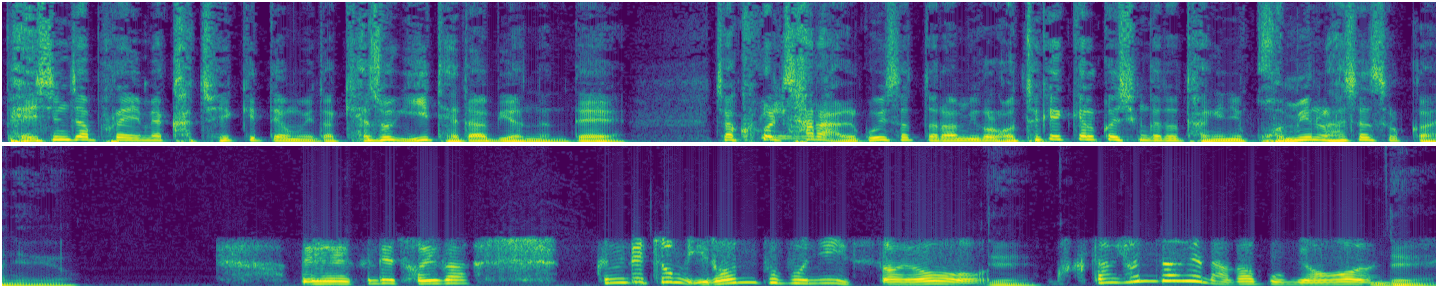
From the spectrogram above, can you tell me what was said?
배신자 프레임에 갇혀 있기 때문이다. 계속 이 대답이었는데 자 그걸 네. 잘 알고 있었더라면 이걸 어떻게 깰 것인가도 당연히 고민을 하셨을 거 아니에요. 네, 근데 저희가 근데 좀 이런 부분이 있어요. 네. 막상 현장에 나가 보면 네.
